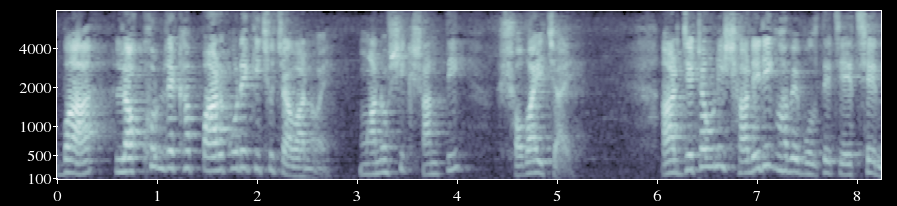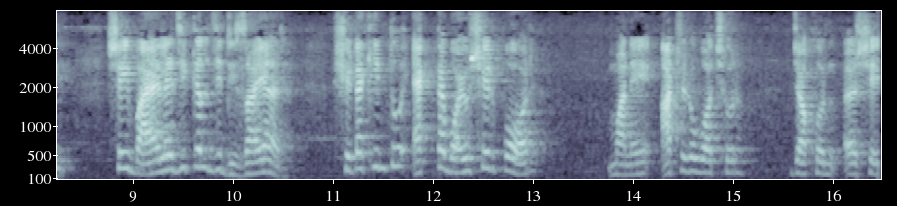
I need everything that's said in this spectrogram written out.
বা লক্ষণ রেখা পার করে কিছু চাওয়া নয়, মানসিক শান্তি সবাই চায়। আর যেটা উনি শারীরিকভাবে বলতে চেয়েছেন, সেই বায়োলজিক্যাল যে ডিজায়ার সেটা কিন্তু একটা বয়সের পর মানে আঠেরো বছর যখন সে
